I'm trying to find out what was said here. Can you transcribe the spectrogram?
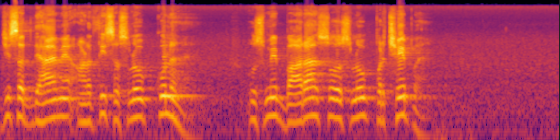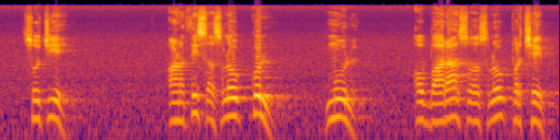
जिस अध्याय में अड़तीस श्लोक कुल हैं, उसमें 1200 श्लोक प्रक्षेप हैं। सोचिए, अड़तीस श्लोक कुल, मूल, और बारह सौ श्लोक प्रक्षेप।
